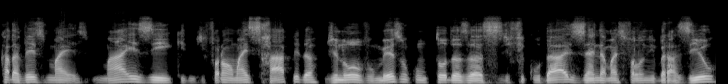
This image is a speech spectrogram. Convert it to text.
cada vez mais, mais e que de forma mais rápida, de novo, mesmo com todas as dificuldades, ainda mais falando em Brasil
